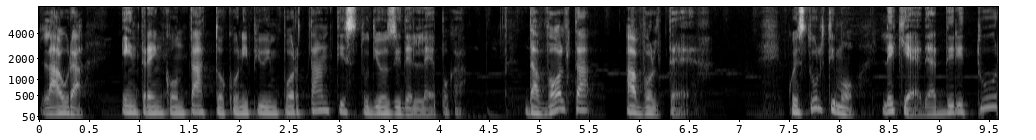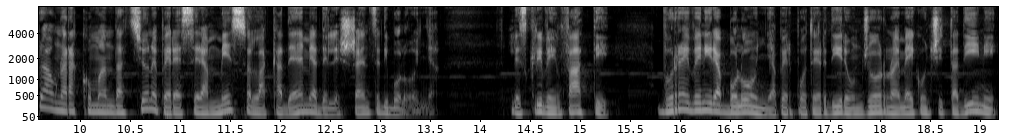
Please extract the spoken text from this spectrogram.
Laura entra in contatto con i più importanti studiosi dell'epoca, da Volta a Voltaire. Quest'ultimo le chiede addirittura una raccomandazione per essere ammesso all'Accademia delle Scienze di Bologna. Le scrive infatti Vorrei venire a Bologna per poter dire un giorno ai miei concittadini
